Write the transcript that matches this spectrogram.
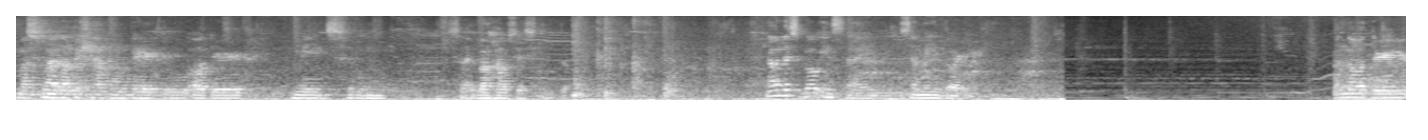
Mas malaki siya compared to other maid's room sa ibang houses dito. Now let's go inside sa main door. Another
